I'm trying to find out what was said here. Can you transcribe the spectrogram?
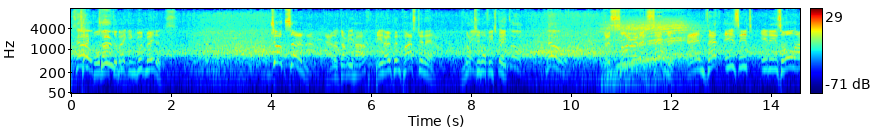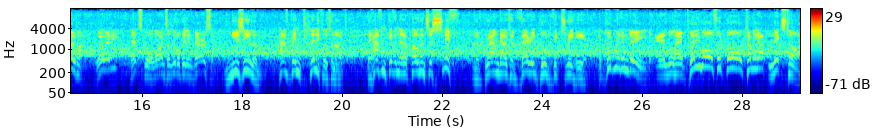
He's tackled after making good metres. Johnson! Out of dummy half, in open pasture now. Knocks him off his feet. The siren has sounded, and that is it. It is all over. Well, Eddie, that scoreline's a little bit embarrassing. New Zealand have been clinical tonight. They haven't given their opponents a sniff and have ground out a very good victory here. A good win indeed, and we'll have plenty more football coming up next time.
